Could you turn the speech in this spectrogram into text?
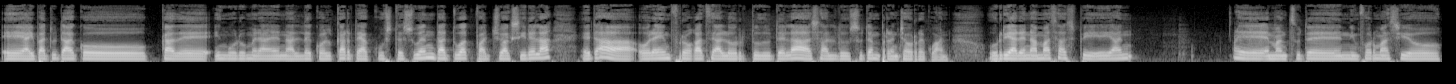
e, aipatutako kade ingurumeraren aldeko elkarteak uste zuen, datuak faltsuak zirela, eta orain frogatzea lortu dutela azaldu zuten prentxaurrekoan. Urriaren amazazpian, e, eman zuten informazio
